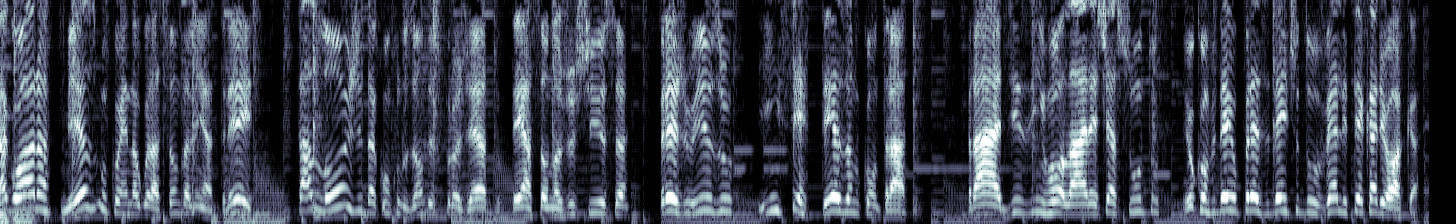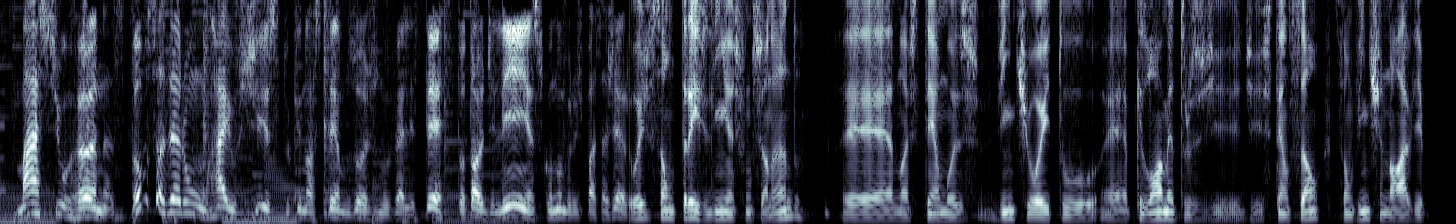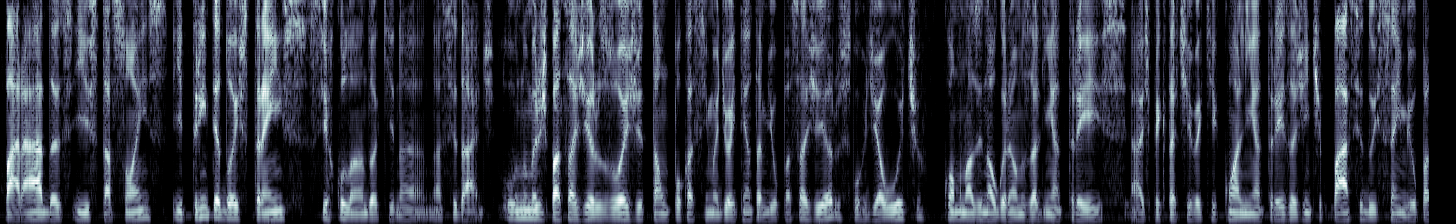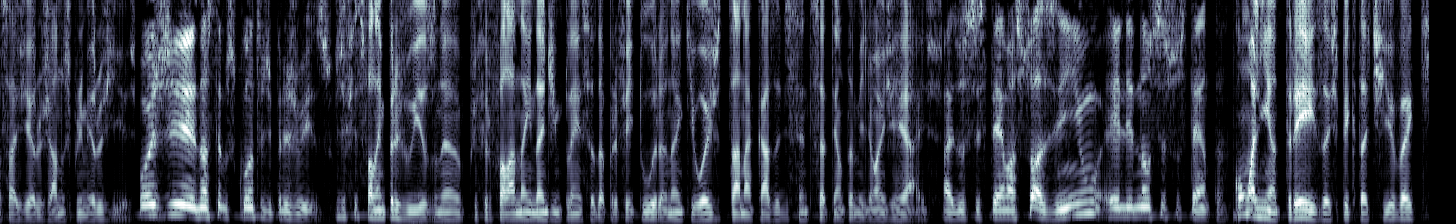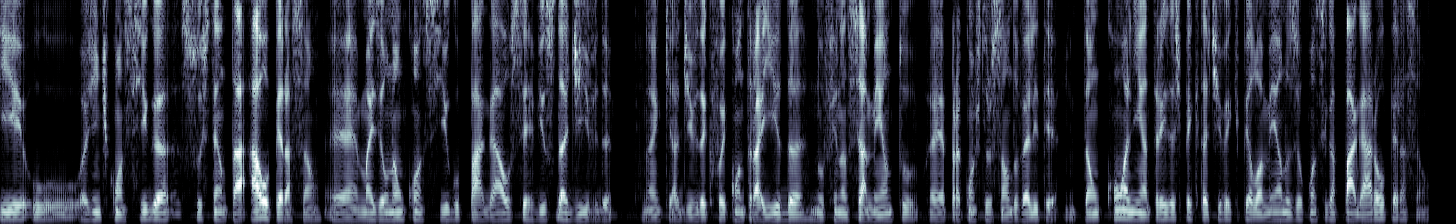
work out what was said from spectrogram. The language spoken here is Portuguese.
Agora, mesmo com a inauguração da linha 3, está longe da conclusão desse projeto. Tem ação na justiça, prejuízo e incerteza no contrato. Para desenrolar este assunto, eu convidei o presidente do VLT Carioca, Márcio Ranas. Vamos fazer um raio-x do que nós temos hoje no VLT? Total de linhas com número de passageiros? Hoje são três linhas funcionando. É, nós temos 28 é, quilômetros de, de, extensão, são 29 paradas e estações e 32 trens circulando aqui na, na cidade. O número de passageiros hoje está um pouco acima de 80 mil passageiros por dia útil. Como nós inauguramos a linha 3, a expectativa é que com a linha 3 a gente passe dos 100 mil passageiros já nos primeiros dias. Hoje nós temos quanto de prejuízo? É difícil falar em prejuízo, né? Eu prefiro falar na inadimplência da prefeitura, né? que hoje está na casa de 170 milhões de reais. Mas o sistema sozinho, ele não se sustenta. Com a linha 3, a expectativa é que o, a gente consiga sustentar a operação, é, mas eu não consigo pagar o serviço da dívida. Né, que é a dívida que foi contraída no financiamento é, para a construção do VLT. Então, com a linha 3, a expectativa é que pelo menos eu consiga pagar a operação.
